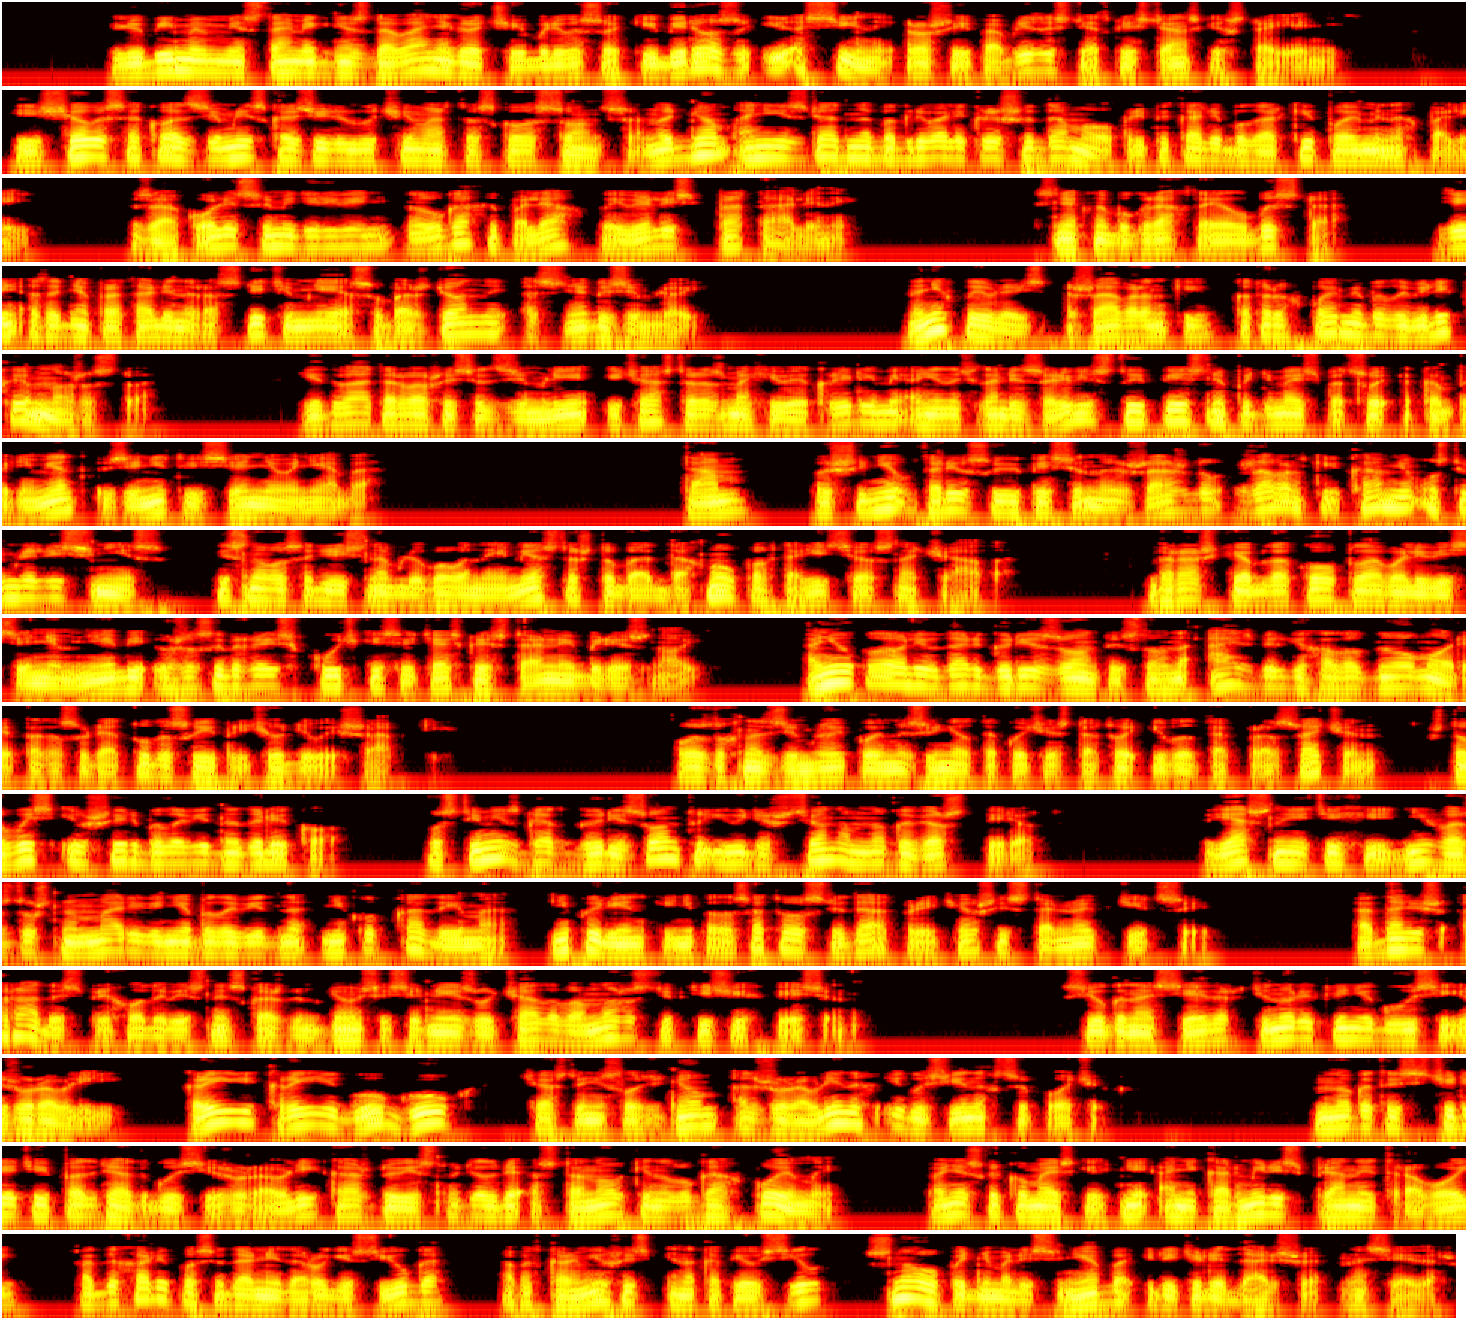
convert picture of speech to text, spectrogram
Любимыми местами гнездования грачей были высокие березы и осины, росшие поблизости от крестьянских строений. Еще высоко от земли скользили лучи мартовского солнца, но днем они изрядно обогревали крыши домов, припекали бугорки пойменных полей. За околицами деревень, на лугах и полях появлялись проталины. Снег на буграх таял быстро. День ото дня проталины росли, темнее освобожденный от снега землей. На них появлялись жаворонки, которых в пойме было великое множество. Едва оторвавшись от земли и часто размахивая крыльями, они начинали заливистую песню, поднимаясь под свой аккомпанемент в зенит весеннего неба. Там, в вышине, утолив свою песенную жажду, жаворонки камнем устремлялись вниз и снова садились на облюбованное место, чтобы, отдохнув, повторить все сначала. Барашки облаков плавали в весеннем небе и уже собирались в кучки, светясь кристальной белизной. Они уплывали вдаль горизонта, словно айсберги холодного моря показывали оттуда свои причудливые шапки. Воздух над землей поймы звенел такой частотой и был так прозрачен, что высь и вширь было видно далеко. Устеми взгляд к горизонту и увидишь все на много верст вперед. В ясные тихие дни в воздушном мареве не было видно ни клубка дыма, ни пылинки, ни полосатого следа от пролетевшей стальной птицы. Одна лишь радость прихода весны с каждым днем все сильнее звучала во множестве птичьих песен. С юга на север тянули клини гуси и журавли. Кры, кры, гук-гук часто неслось днем от журавлиных и гусиных цепочек. Много тысячелетий подряд гуси и журавли каждую весну делали остановки на лугах поймы. По несколько майских дней они кормились пряной травой, отдыхали после дальней дороги с юга, а подкормившись и накопив сил, снова поднимались в небо и летели дальше, на север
